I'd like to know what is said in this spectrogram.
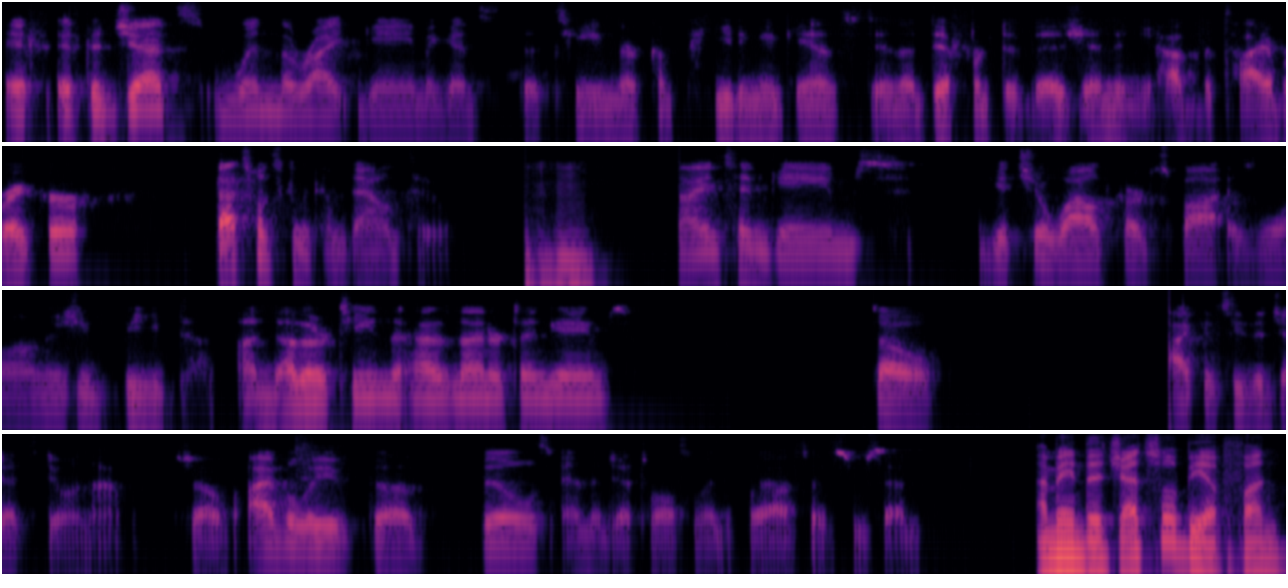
if if the Jets win the right game against the team they're competing against in a different division, and you have the tiebreaker, that's what's going to come down to. Mm-hmm. Nine, ten games get you a wild card spot as long as you beat another team that has nine or ten games. So, I can see the Jets doing that. So I believe the Bills and the Jets will also make the playoffs, as you said. I mean, the Jets will be a fun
